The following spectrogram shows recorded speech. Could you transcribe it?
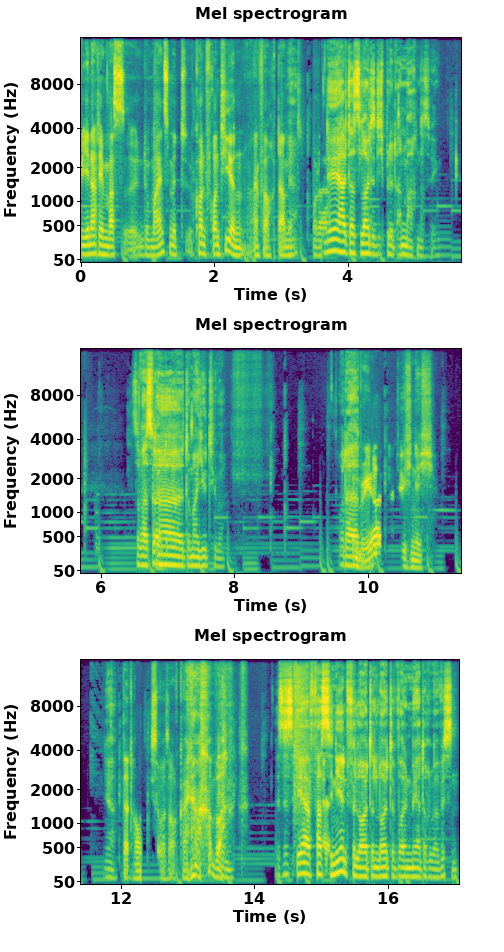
je nachdem, was äh, du meinst mit konfrontieren, einfach damit. Ja. Oder? Nee, halt, dass Leute dich blöd anmachen, deswegen. Sowas, äh, dummer YouTuber. Oder. Im Real natürlich nicht. Ja. Da traut sich sowas auch keiner, aber. Es ist eher faszinierend für Leute und Leute wollen mehr darüber wissen.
